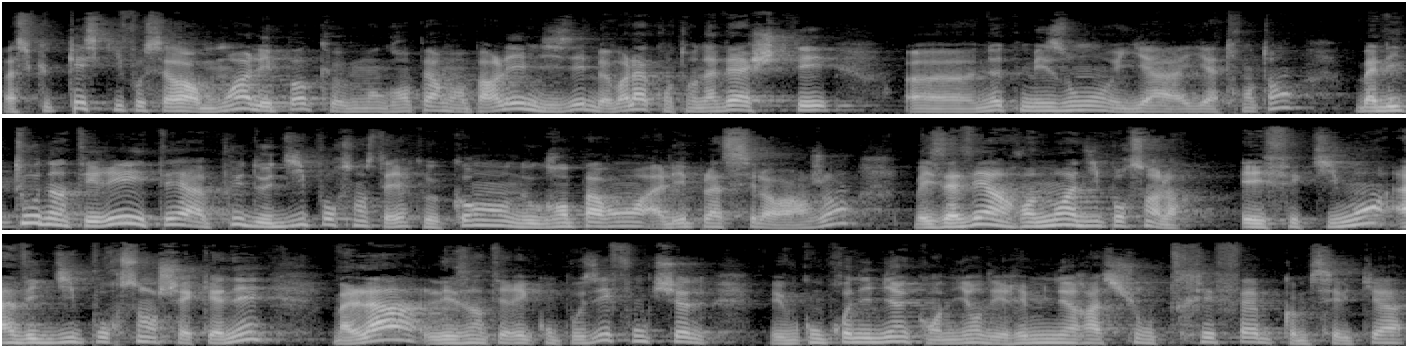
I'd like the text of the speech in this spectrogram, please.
Parce que qu'est-ce qu'il faut savoir? Moi, à l'époque, mon grand-père m'en parlait, il me disait, ben voilà, quand on avait acheté euh, notre maison il y, a, il y a 30 ans, bah, les taux d'intérêt étaient à plus de 10%. C'est-à-dire que quand nos grands-parents allaient placer leur argent, bah, ils avaient un rendement à 10%. Alors, effectivement, avec 10% chaque année, bah là, les intérêts composés fonctionnent. Mais vous comprenez bien qu'en ayant des rémunérations très faibles, comme c'est le cas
